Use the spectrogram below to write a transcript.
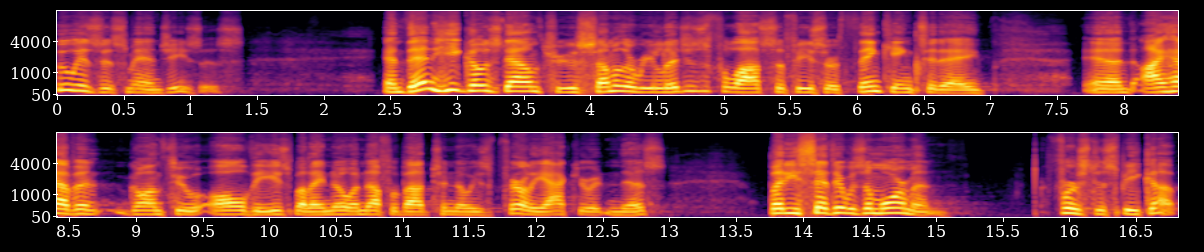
who is this man Jesus? And then he goes down through some of the religious philosophies or thinking today and I haven't gone through all these, but I know enough about to know he's fairly accurate in this. But he said there was a Mormon first to speak up.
